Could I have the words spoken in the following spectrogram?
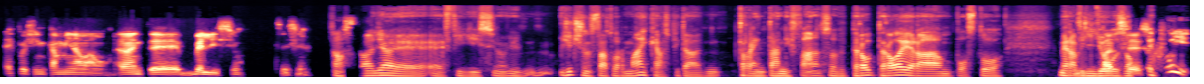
e poi ci incamminavamo. Veramente bellissimo. Sì, sì. Australia è, è fighissimo. Io ci sono stato ormai, caspita, 30 anni fa, so, però, però, era un posto meraviglioso. Pazzesco. E poi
